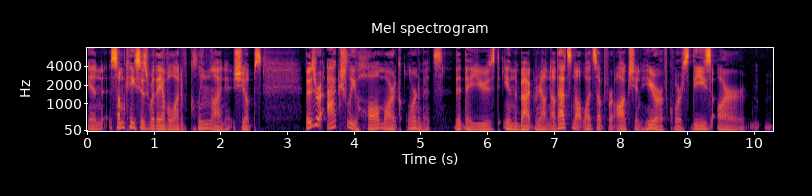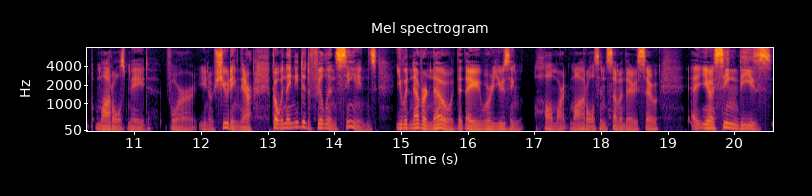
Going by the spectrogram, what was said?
in some cases where they have a lot of Klingon ships, those are actually hallmark ornaments that they used in the background. Now, that's not what's up for auction here, of course. These are models made for, you know, shooting there. But when they needed to fill in scenes, you would never know that they were using hallmark models in some of those. So, uh, you know, seeing these,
